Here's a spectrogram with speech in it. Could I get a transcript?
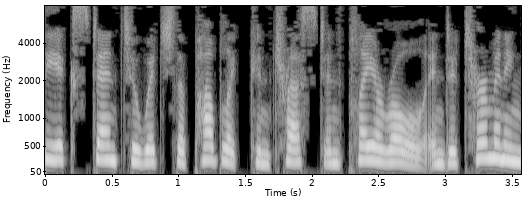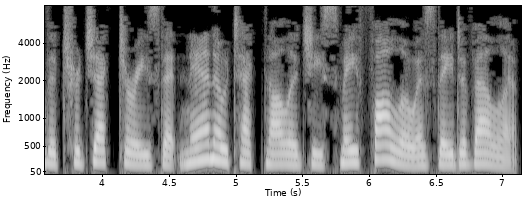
the extent to which the public can trust and play a role in determining the trajectories that nanotechnologies may follow as they develop.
